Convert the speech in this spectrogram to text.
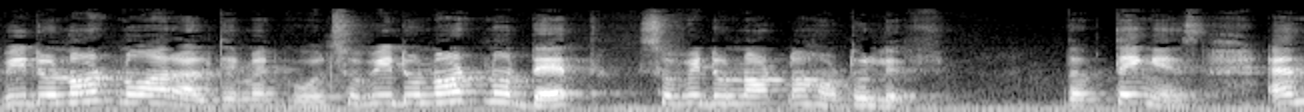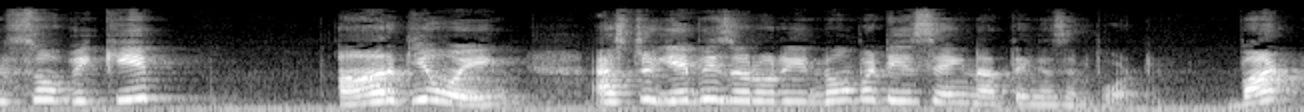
we do not know our ultimate goal. So we do not know death. So we do not know how to live. The thing is, and so we keep arguing as to ye bhi zaruri. Nobody is saying nothing is important. But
